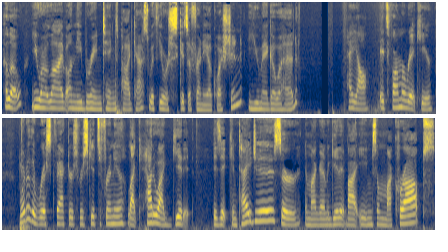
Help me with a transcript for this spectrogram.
Hello, you are live on the Brain Tings podcast with your schizophrenia question. You may go ahead. Hey y'all, it's Farmer Rick here. What are the risk factors for schizophrenia? Like, how do I get it? Is it contagious or am I going to get it by eating some of my crops?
